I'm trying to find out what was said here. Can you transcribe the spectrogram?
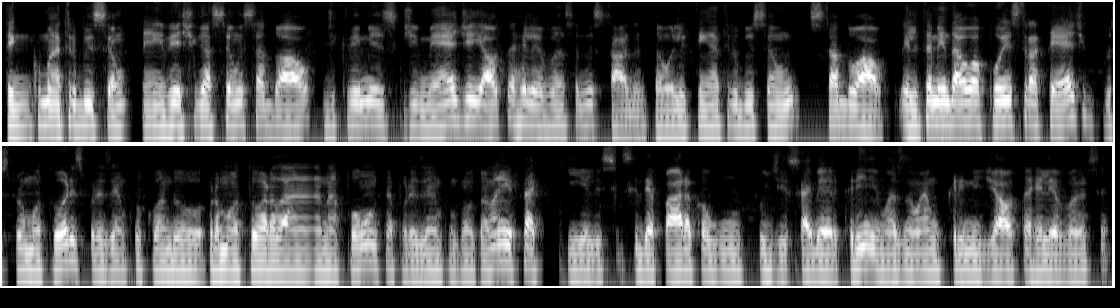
tem como atribuição a investigação estadual de crimes de média e alta relevância no Estado. Então, ele tem atribuição estadual. Ele também dá o apoio estratégico para os promotores, por exemplo, quando o promotor lá na ponta, por exemplo, um promotor lá em Itaqui, ele se depara com algum tipo de cybercrime, mas não é um crime de alta relevância,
